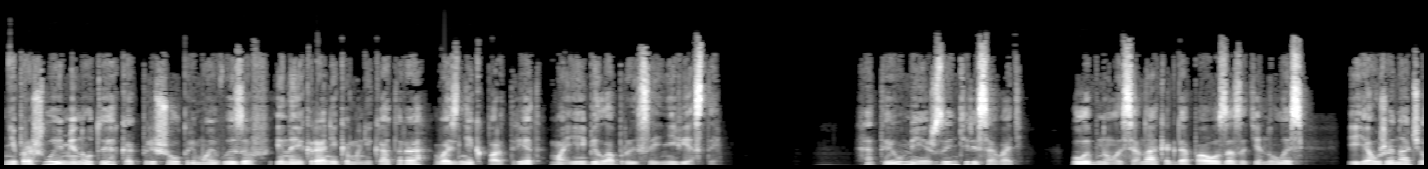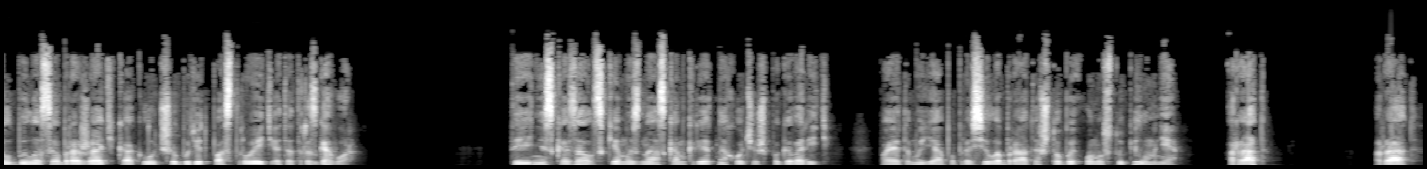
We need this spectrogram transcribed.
Не прошло и минуты, как пришел прямой вызов, и на экране коммуникатора возник портрет моей белобрысой невесты. «А ты умеешь заинтересовать», – улыбнулась она, когда пауза затянулась, и я уже начал было соображать, как лучше будет построить этот разговор. «Ты не сказал, с кем из нас конкретно хочешь поговорить, поэтому я попросила брата, чтобы он уступил мне. Рад?» «Рад», –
